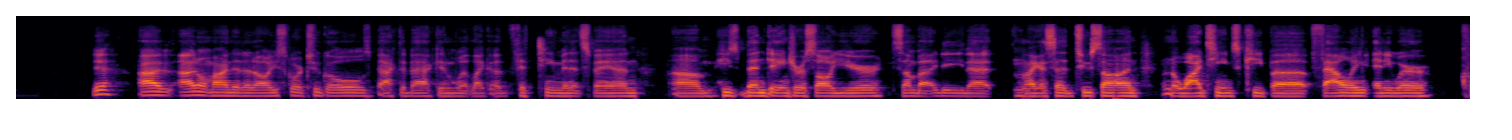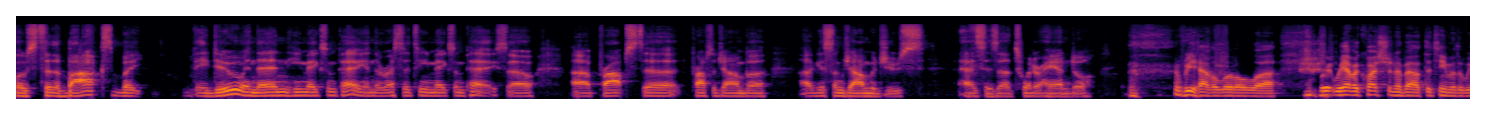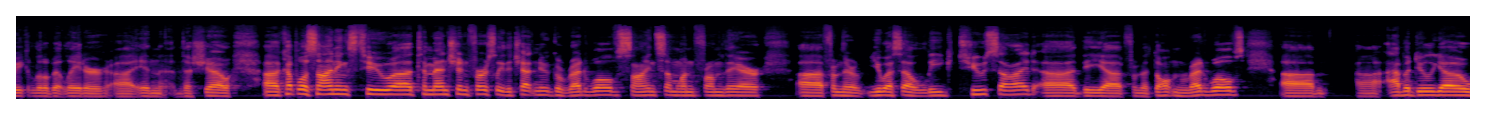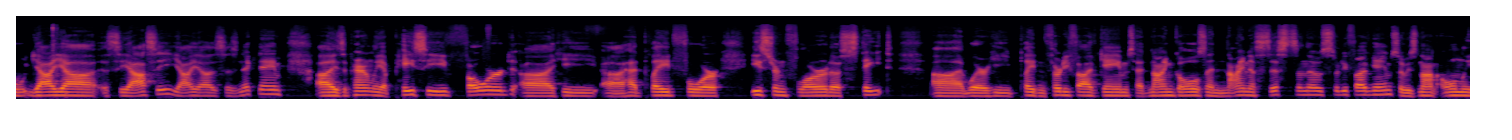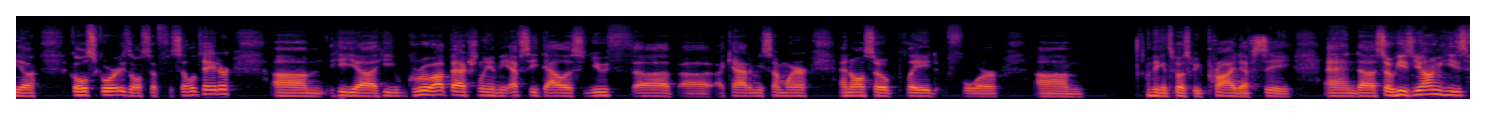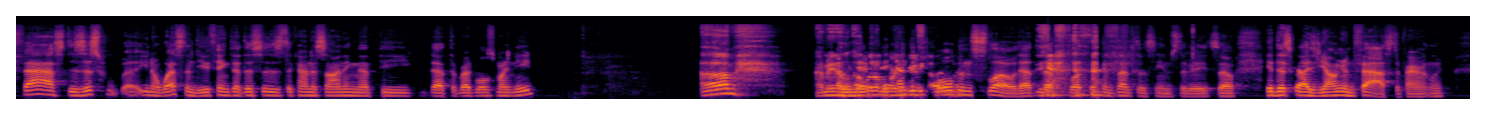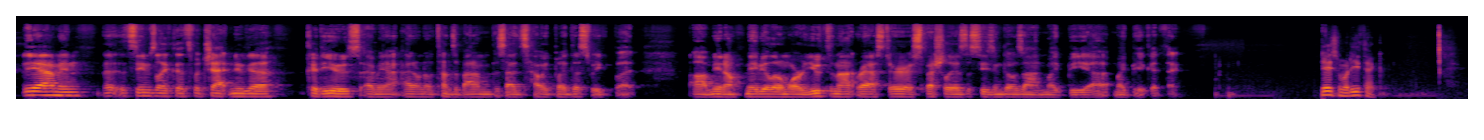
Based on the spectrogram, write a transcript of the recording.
Yeah, I I don't mind it at all. You scored two goals back to back in what like a 15 minute span. Um, he's been dangerous all year. Somebody that, like I said, Tucson. I don't know why teams keep uh, fouling anywhere close to the box, but they do, and then he makes them pay, and the rest of the team makes them pay. So, uh, props to props to Jamba. Uh, get some Jamba juice as his uh, Twitter handle. we have a little uh, we, we, have a question about the team of the week a little bit later uh, in the show. Uh, a couple of signings to uh, to mention. Firstly the chattanooga red wolves signed someone from their uh, from their usl league two side uh, the from the dalton red wolves. Um, uh, Abadulio Yaya Siasi. Yaya is his nickname. Uh, he's apparently a pacey forward. Uh, he uh, had played for Eastern Florida State, uh, where he played in 35 games, had nine goals and nine assists in those 35 games. So he's not only a goal scorer, he's also a facilitator. Um, he uh, he grew up actually in the FC Dallas Youth Academy somewhere, and also played for. Um, I think it's supposed to be Pride FC, and uh, so he's young, he's fast. Is this, uh, you know, Weston? Do you think that this is the kind of signing that the that the Red Wolves might need? Um, I mean, I mean a, a little more old and slow. That, that's yeah. what the consensus seems to be. So this guy's young and fast, apparently. Yeah, I mean, it seems like that's what Chattanooga could use. I mean, I, I don't know tons about him besides how he played this week, but um, you know, maybe a little more youth in that roster, especially as the season goes on, might be uh, might be a good thing. Jason, what do you think?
